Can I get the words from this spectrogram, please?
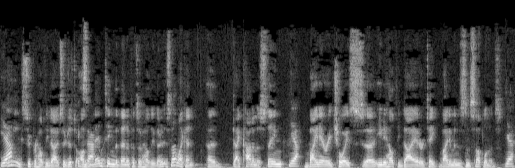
Yeah. eating super healthy diets. They're just Exactly. augmenting the benefits of healthy. It's not like a, a dichotomous thing. Yeah. Binary choice: uh, eat a healthy diet or take vitamins and supplements. Yeah.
